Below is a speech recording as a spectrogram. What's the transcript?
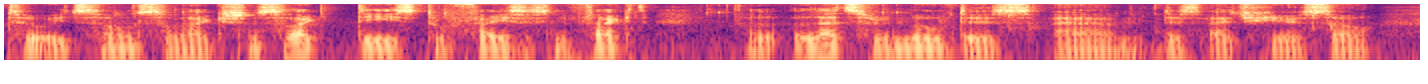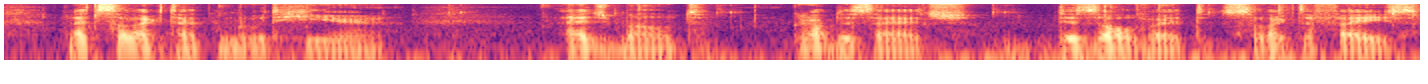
to its own selection. Select these two faces. In fact let's remove this um, this edge here. So let's select that move it here edge mode grab this edge dissolve it select the face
